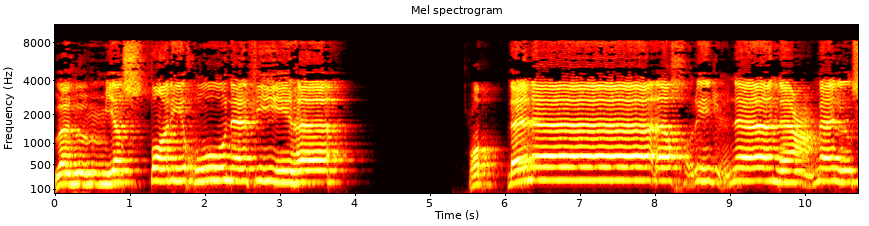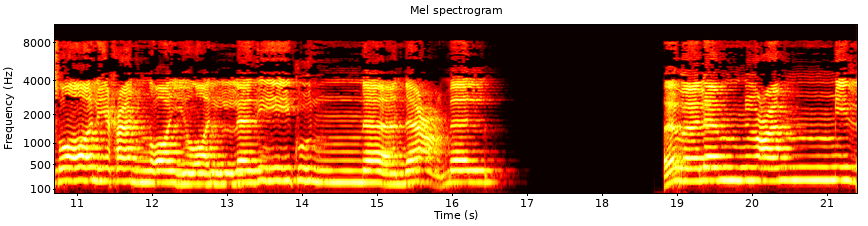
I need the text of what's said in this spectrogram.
وهم يصطرخون فيها. ربنا أخرجنا نعمل صالحا غير الذي كنا نعمل. أولم نعمذكم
